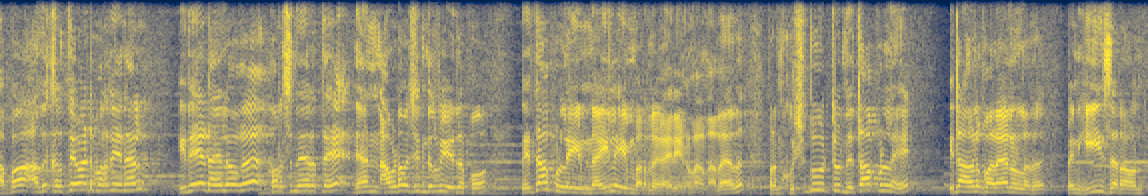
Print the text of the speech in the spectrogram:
അപ്പോൾ അത് കൃത്യമായിട്ട് പറഞ്ഞു കഴിഞ്ഞാൽ ഇതേ ഡയലോഗ് കുറച്ച് നേരത്തെ ഞാൻ അവിടെ വെച്ച് ഇന്റർവ്യൂ ചെയ്തപ്പോൾ നിതാപിള്ളയും നൈലയും പറഞ്ഞ കാര്യങ്ങളാണ്. അതായത് ഫ്രം ഖുഷ്ബു ടു നിതാപിള്ളെ ഇതാണ് പറയാനുള്ളത് ഹീസ് അറൌണ്ട്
